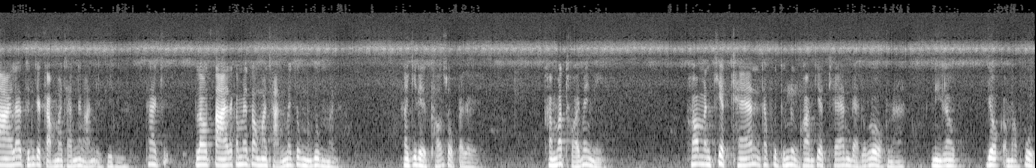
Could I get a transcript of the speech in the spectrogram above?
ตายแล้วถึงจะกลับมาฉันทหารอีกทีหนึงถ้าเราตายแล้วก็ไม่ต้องมาฉันไม่ต้องยุ่งมันให้กิเลสเผาศพไปเลยคำว่าถอยไม่มี เพราะมันเครียดแค้น ถ้าพูดถึงเรื่องความเครียดแค้นแบบโลกๆนะนี่เรายกเอามาพูด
